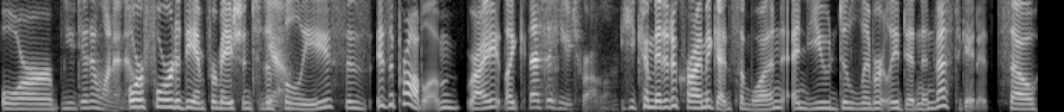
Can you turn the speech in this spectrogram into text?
or You didn't want to know. or forwarded the information to the Yeah. police is is a problem, right? Like That's a huge problem. he committed a crime against someone and you deliberately didn't investigate it. So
